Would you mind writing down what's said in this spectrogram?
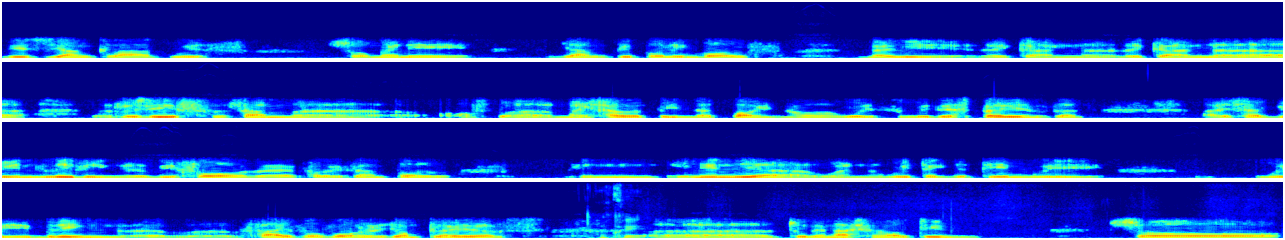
this young club with so many young people involved, maybe they can they can receive some of my help in that point, no, with with experience that I have been living before. Uh, for example, in in India, when we take the team, we we bring uh, five of our young players okay. uh, to the national team. So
